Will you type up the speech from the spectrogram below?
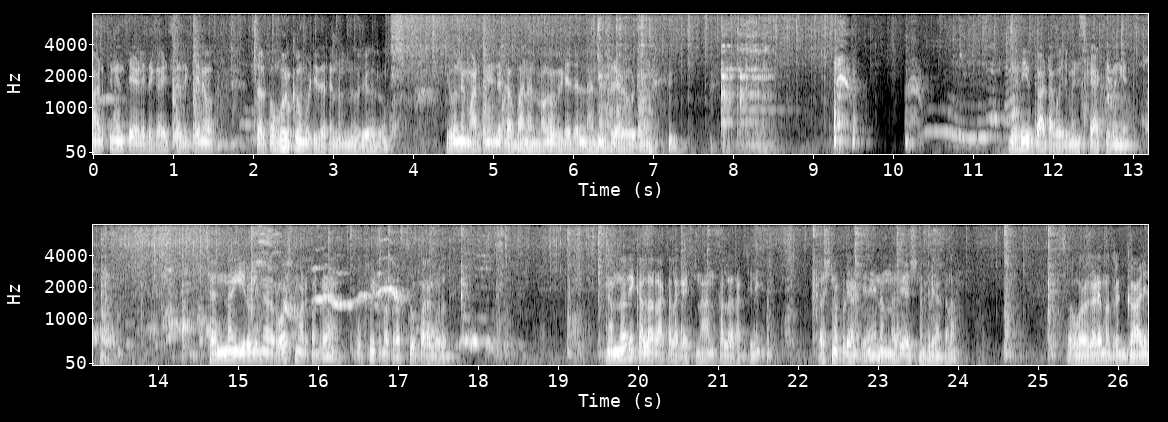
ಮಾಡ್ತೀನಿ ಅಂತ ಹೇಳಿದೆ ಗೈಸ್ ಅದಕ್ಕೇನೋ ಸ್ವಲ್ಪ ಹುರ್ಕೊಂಬಿಟ್ಟಿದ್ದಾರೆ ನಮ್ಮ ನೋವಿಯವರು ಇವನ್ನೇ ಮಾಡ್ತೀನಿ ಅಂದರೆ ಡಬ್ಬ ನನ್ನ ಮಗ ವಿಡಿಯೋದಲ್ಲಿ ನನ್ನ ಹೆಸರು ಹೇಳ್ಬಿಟ್ಟವನು. ಎದಿ ಘಾಟಾಗೋಯ್ತು ಮೆಣಸಿಕಾಯಿ ಹಾಕ್ತಿದ್ದಂಗೆ. ಚೆನ್ನಾಗಿ ಈರುಳ್ಳಿನ ರೋಸ್ಟ್ ಮಾಡ್ಕೊಂಡ್ರೆ ಉಪ್ಪಿಟ್ಟು ಮಾತ್ರ ಸೂಪರಾಗಿ ಬರುತ್ತೆ. ನಮ್ಮ ನವಿ ಕಲರ್ ಹಾಕಲ್ಲ ಗೈಸ್ ನಾನು ಕಲರ್ ಹಾಕ್ತೀನಿ. ಅರಿಶಿನ ಪುಡಿ ಹಾಕ್ತೀನಿ ನಮ್ಮ ನವಿ ಅರಿಶಿನ ಪುಡಿ ಹಾಕಲ್ಲ. ಸೊ ಹೊರಗಡೆ ಮಾತ್ರ ಗಾಳಿ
